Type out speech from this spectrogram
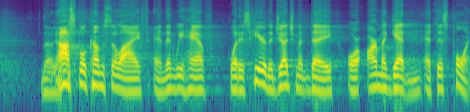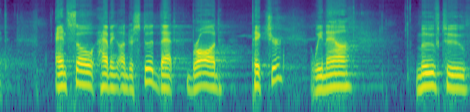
the gospel comes to life, and then we have what is here the judgment day or Armageddon at this point. And so having understood that broad picture, we now move to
